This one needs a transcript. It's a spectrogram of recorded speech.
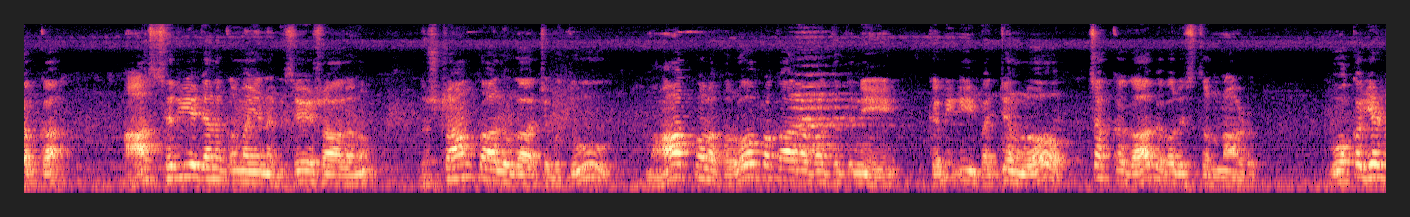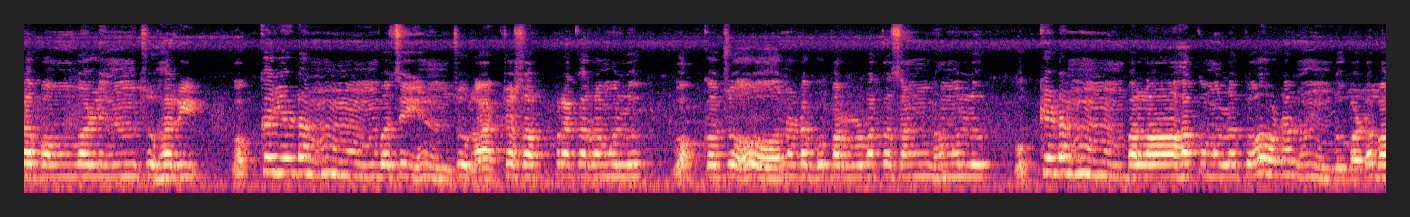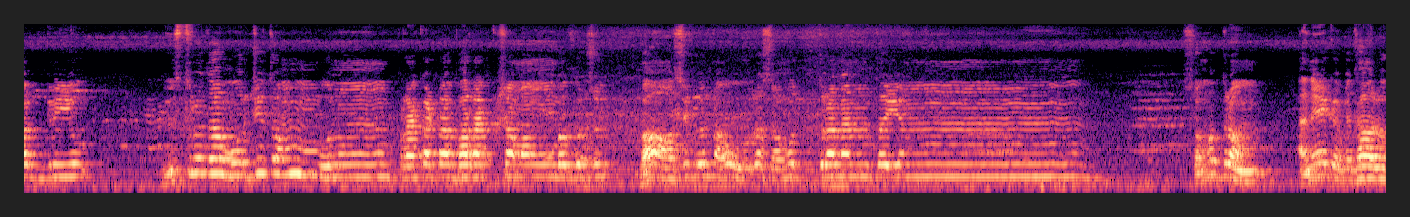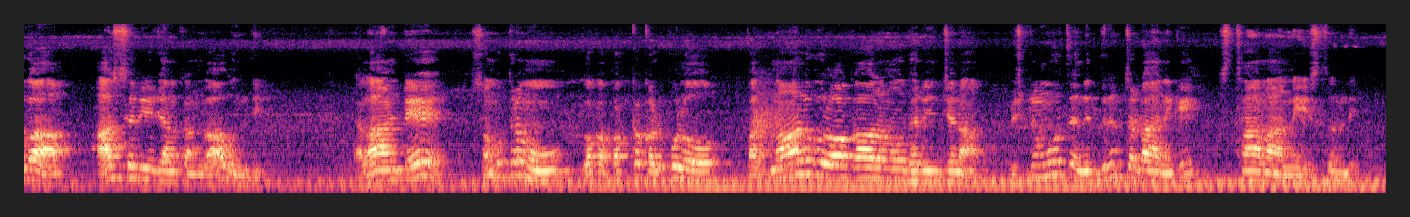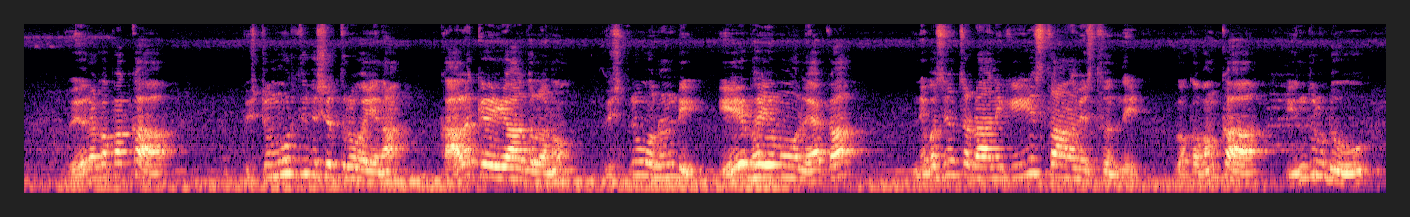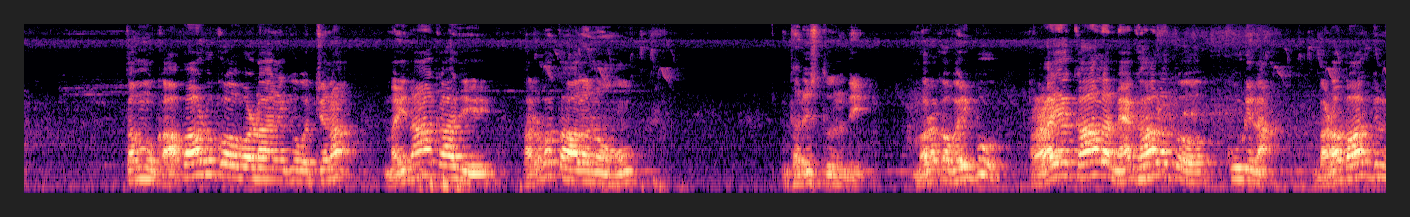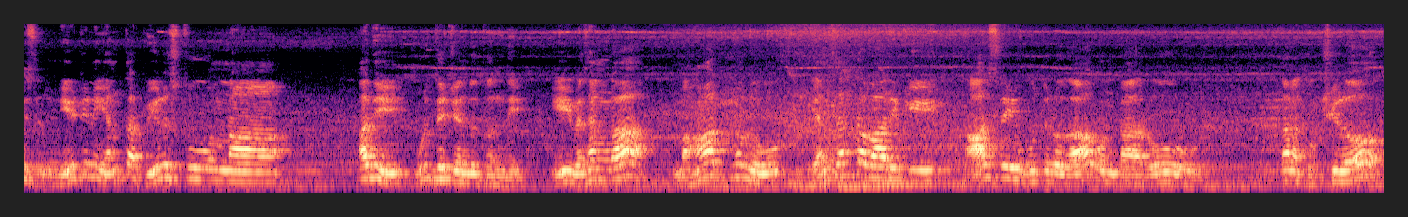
యొక్క ఆశ్చర్యజనకమైన విశేషాలను దృష్టాంతాలుగా చెబుతూ మహాత్ముల పరోపకార పద్ధతిని కవి ఈ పద్యంలో చక్కగా వివరిస్తున్నాడు. ఒక ఎడ వళించు హరి ఒక్క ఎడం వసించు రాక్షస ప్రకరములు ఒక్కచో నడగు పర్వత సంఘములు ఒక్కెడం బలాహకములతోడనుండు బడభగ్రియు. విస్తృత ప్రకట భరక్షమంబగుచు భాసిలు నౌర సముద్రమెంతయం సముద్రం అనేక విధాలుగా ఆశ్చర్యజనకంగా ఉంది. ఎలా అంటే సముద్రము ఒక పక్క కడుపులో పద్నాలుగు లోకాలను ధరించిన విష్ణుమూర్తి నిద్రించడానికి స్థానాన్ని ఇస్తుంది. వేరొక పక్క విష్ణుమూర్తికి శత్రువైన కాలకేయాదులను విష్ణువు నుండి ఏ భయమూ లేక నివసించడానికి స్థానమిస్తుంది. ఒక వంక ఇంద్రుడు తమ్ము కాపాడుకోవడానికి వచ్చిన మైనాకాది పర్వతాలను ధరిస్తుంది. మరొక వైపు ప్రళయకాల మేఘాలతో కూడిన బడబాగ్ని నీటిని ఎంత పీలుస్తూ ఉన్నా అది వృద్ధి చెందుతుంది. ఈ విధంగా మహాత్ములు ఎంతెంత వారికి ఆశ్రయభూతులుగా ఉంటారు? తన కుక్షిలో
